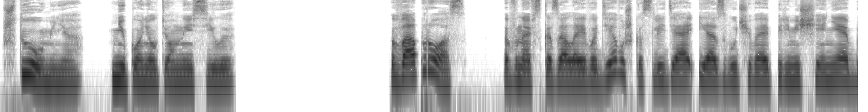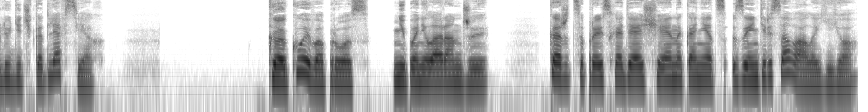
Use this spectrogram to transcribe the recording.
«Что у меня?» — не понял темные силы. «Вопрос», — вновь сказала его девушка, следя и озвучивая перемещение блюдечка для всех. «Какой вопрос?» — не поняла Ранджи. Кажется, происходящее, наконец, заинтересовало ее.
